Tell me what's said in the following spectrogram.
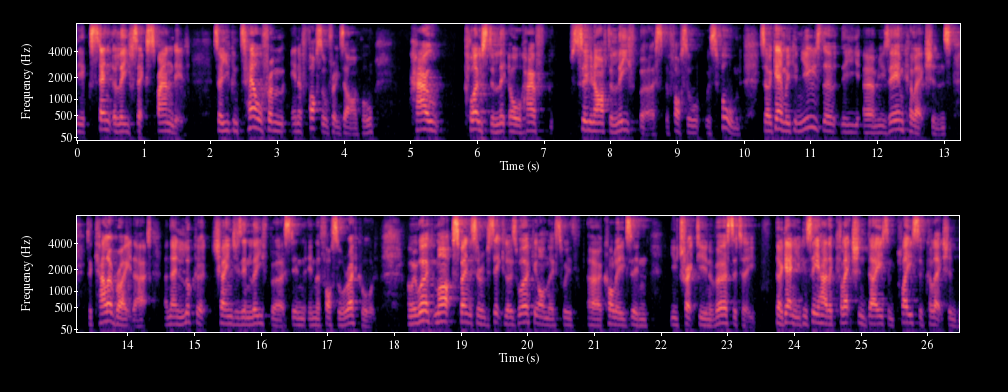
the extent the leaf's expanded. So you can tell from, in a fossil, for example, how close to, or how soon after leaf burst, the fossil was formed. So again, we can use the, the uh, museum collections to calibrate that and then look at changes in leaf burst in, in the fossil record. And we work, Mark Spencer in particular is working on this with uh, colleagues in Utrecht University. So again, you can see how the collection date and place of collection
